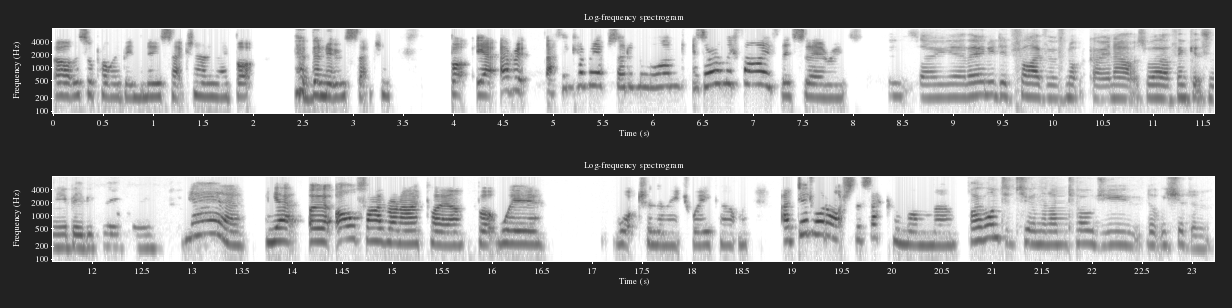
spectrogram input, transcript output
oh this will probably be in the news section anyway, but the news section. But yeah, every I think every episode of Milan is there only five this series. So yeah, they only did five of not going out as well. I think it's a new BBC thing. Yeah, yeah, uh, all five are on iPlayer, but we're watching them each week, aren't we? I did want to watch the second one though. I wanted to, and then I told you that we shouldn't.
